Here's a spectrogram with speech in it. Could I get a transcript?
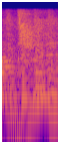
touch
